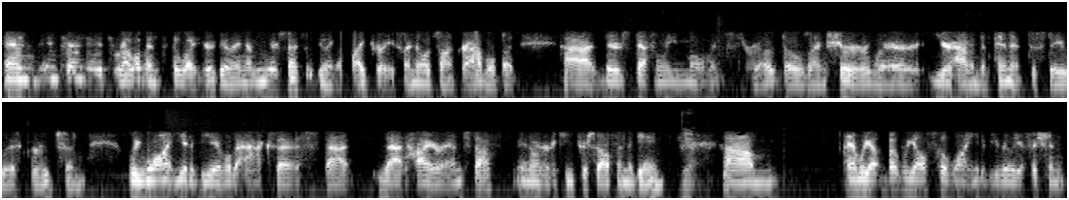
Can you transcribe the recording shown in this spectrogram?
And in terms of its relevance to what you're doing, I mean, you're essentially doing a bike race. I know it's on gravel, but uh, there's definitely moments throughout those, I'm sure, where you're having to pin it to stay with groups, and we want you to be able to access that that higher end stuff in order to keep yourself in the game. Yeah. Um, and we, but we also want you to be really efficient.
